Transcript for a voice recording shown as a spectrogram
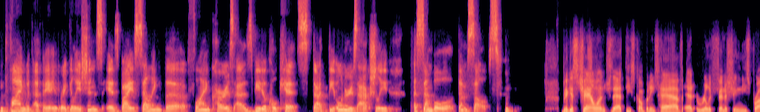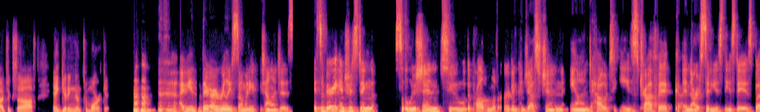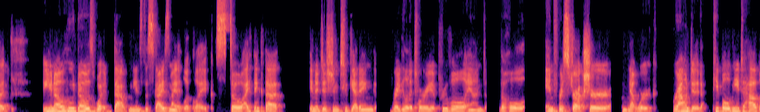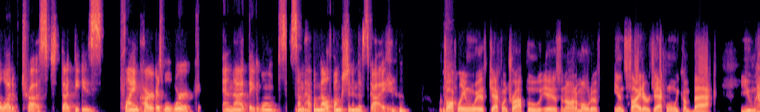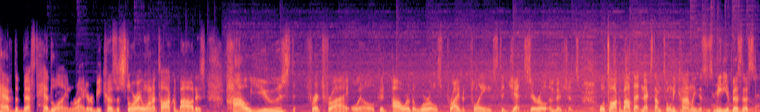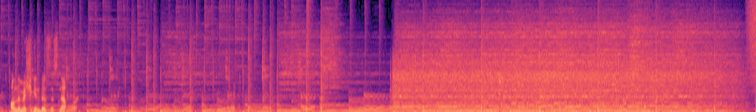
complying with FAA regulations is by selling the flying cars as vehicle kits that the owners actually assemble themselves. Biggest challenge that these companies have at really finishing these projects off and getting them to market. I mean, there are really so many challenges. It's a very interesting solution to the problem of urban congestion and how to ease traffic in our cities these days. But you know, who knows what that means the skies might look like. So I think that in addition to getting regulatory approval and the whole infrastructure network grounded, people need to have a lot of trust that these flying cars will work and that they won't somehow malfunction in the sky. We're talking with Jaclyn Trop, who is an automotive insider. Jaclyn, when we come back, you have the best headline writer because the story I want to talk about is how used French fry oil could power the world's private planes to jet zero emissions. We'll talk about that next. I'm Tony Conley. This is Media Business on the Michigan Business Network.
